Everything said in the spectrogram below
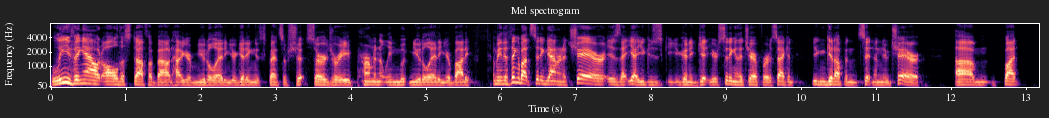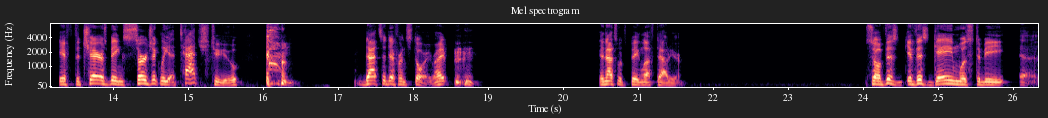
Leaving out all the stuff about how you're mutilating, you're getting expensive sh- surgery, permanently mu- mutilating your body. I mean, the thing about sitting down in a chair is that yeah, you can just you're going to get you're sitting in the chair for a second, you can get up and sit in a new chair. Um, but if the chair is being surgically attached to you, that's a different story, right? and that's what's being left out here. So if this if this game was to be uh,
